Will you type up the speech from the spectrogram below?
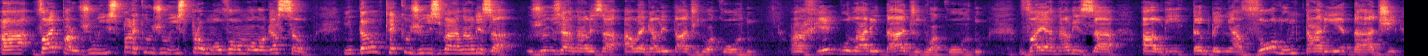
uh, vai para o juiz para que o juiz promova a homologação. Então, o que é que o juiz vai analisar? O juiz vai analisar a legalidade do acordo, a regularidade do acordo, vai analisar ali também a voluntariedade,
